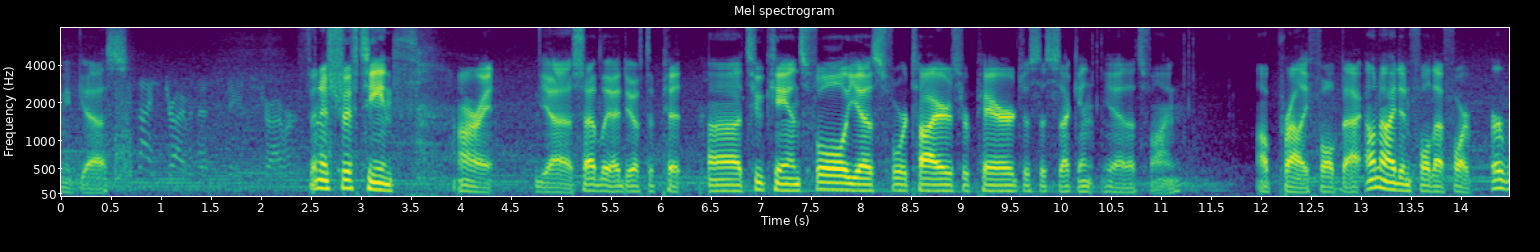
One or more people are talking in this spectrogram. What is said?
I need gas. Finish 15th. Alright. Yeah, sadly I do have to pit. Uh, two cans full. Yes, four tires repaired. Just a second. Yeah, that's fine. I'll probably fall back. Oh, no, I didn't fall that far. Or,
